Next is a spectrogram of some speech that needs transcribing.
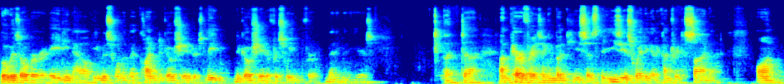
Bo is over 80 now. He was one of the climate negotiators, lead negotiator for Sweden for many, many years. But uh, I'm paraphrasing him, but he says the easiest way to get a country to sign on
